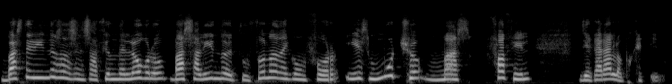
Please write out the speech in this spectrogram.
vas teniendo esa sensación de logro, vas saliendo de tu zona de confort y es mucho más fácil llegar al objetivo.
